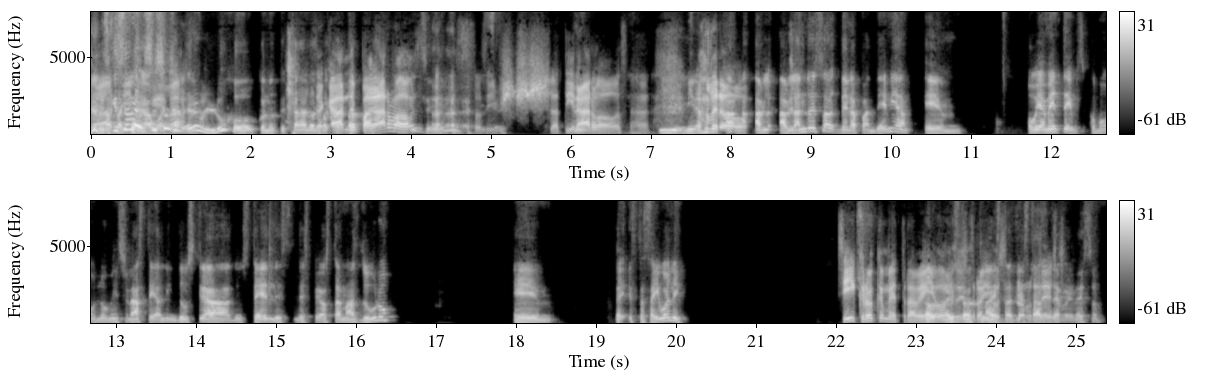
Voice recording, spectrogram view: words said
Ah, es que eso, era, eso, era, un lujo cuando te echaban las Te acaban de pagar, vamos. Sí. Así, a tirar, vamos. Y, Mira, pero... hablando eso de la pandemia, eh, obviamente, como lo mencionaste, a la industria de usted les, les pegó hasta más duro. Eh, ¿Estás ahí, Wally? Sí, creo que me trabé yo. Ahí, estás, ahí estás, ya estás de regreso.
